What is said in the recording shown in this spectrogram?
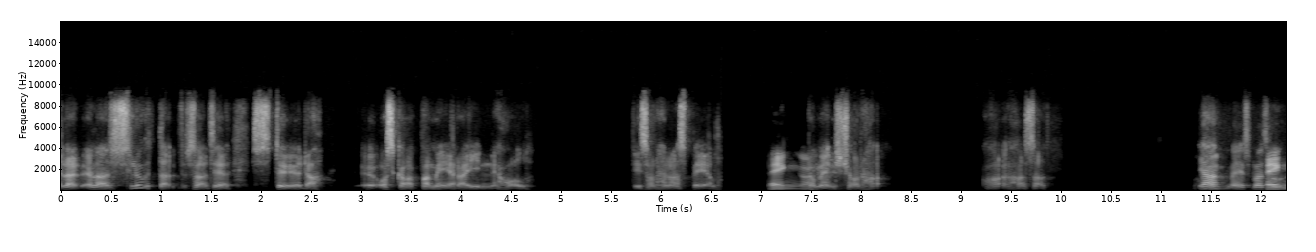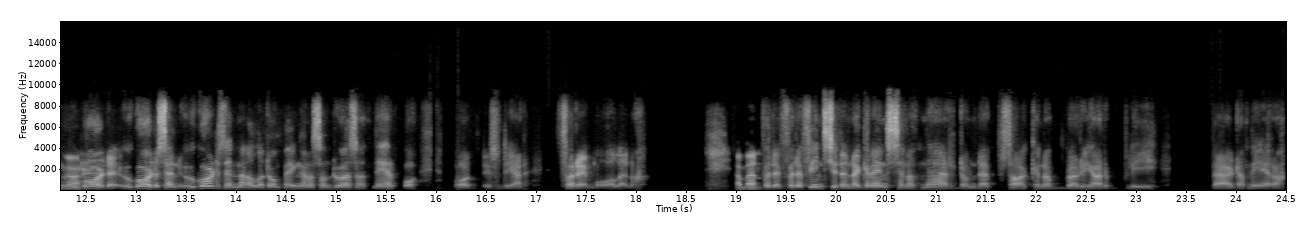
eller, eller sluta så att säga, stöda eh, och skapa mera innehåll till sådana här spel Pengar. då människor har, har, har satt Ja, Men- men som att, hur, går det, hur, går det sen, hur går det sen med alla de pengarna som du har satt ner på, på liksom de här föremålen? ja, men För det, för det finns ju den där gränsen att när de där sakerna börjar bli värda mera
